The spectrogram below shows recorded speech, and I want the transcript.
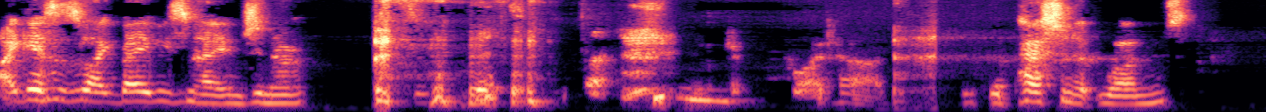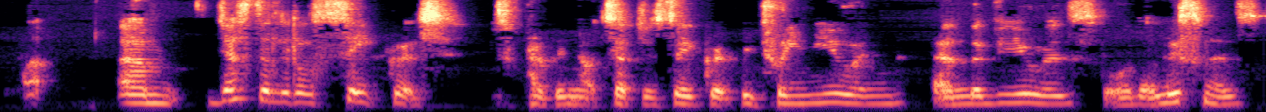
I guess it's like babies' names, you know. quite hard. The passionate ones. Uh, um, just a little secret. It's probably not such a secret between you and, and the viewers or the listeners.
